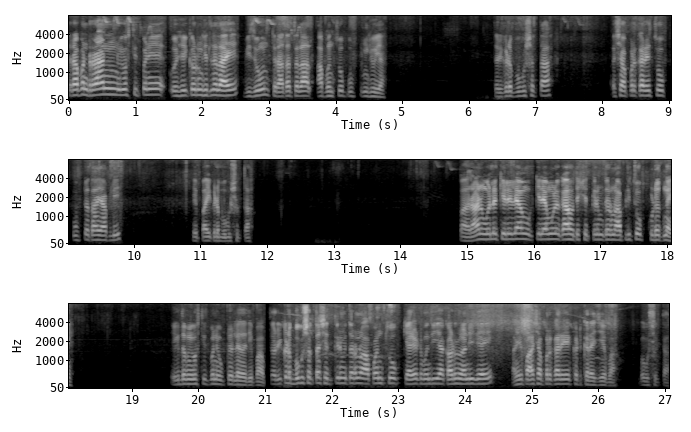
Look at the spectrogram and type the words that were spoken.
तर आपण रान व्यवस्थितपणे हे करून घेतलेलं आहे भिजवून. तर आता चला आपण चोप उपटून घेऊया. तर इकडं बघू शकता अशा प्रकारे चोप उपटत आहे आपली. हे पा इकडे बघू शकता. पहा रान ओलं केलेल्या केल्यामुळे काय होते शेतकरी मित्रांनो आपली चोप फुडत नाही. एकदम व्यवस्थितपणे उपटल्या जाते पहा. तर इकडे बघू शकता शेतकरी मित्रांनो आपण चोप कॅरेटमध्ये या काढून आणलेली आहे आणि पहा अशा प्रकारे कट करायची आहे पहा. बघू शकता.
